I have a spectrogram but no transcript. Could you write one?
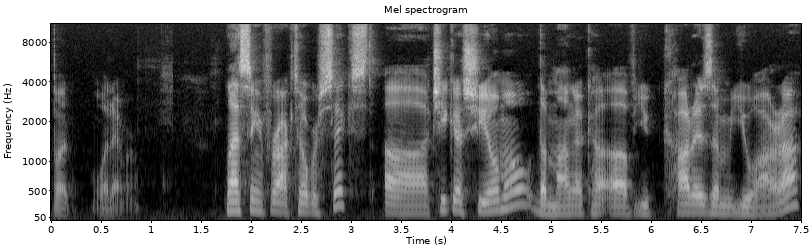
but whatever. Last thing for October 6th, uh, Chika Shiomi, the mangaka of Yukarism Yuara,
